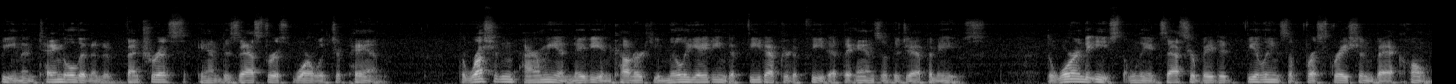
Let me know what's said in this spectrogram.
being entangled in an adventurous and disastrous war with Japan. The Russian army and navy encountered humiliating defeat after defeat at the hands of the Japanese. The war in the East only exacerbated feelings of frustration back home.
